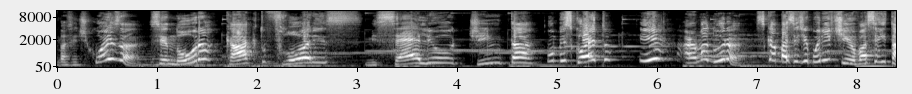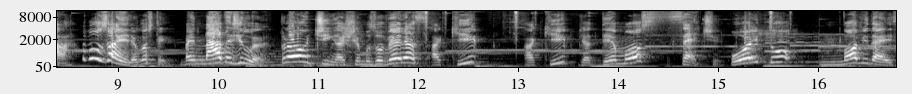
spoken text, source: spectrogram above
bastante coisa. Cenoura, cacto, flores, micélio, tinta, um biscoito e armadura. Esse capacete é bonitinho, vou aceitar. Eu vou usar ele, eu gostei. Mas nada de lã. Prontinho, achamos ovelhas aqui, aqui. Já temos sete, oito, nove, dez.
